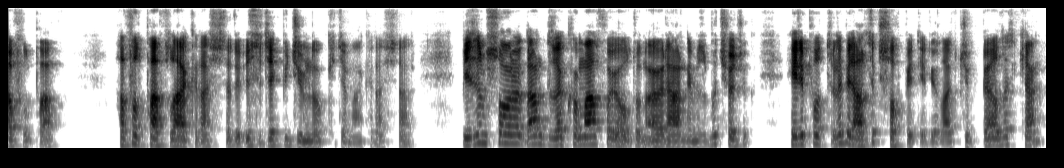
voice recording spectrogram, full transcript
Hufflepuff. Hufflepuff'lı arkadaşları üzecek bir cümle okuyacağım arkadaşlar. Bizim sonradan Draco Malfoy olduğunu öğrendiğimiz bu çocuk Harry Potter'la birazcık sohbet ediyorlar cübbe alırken.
